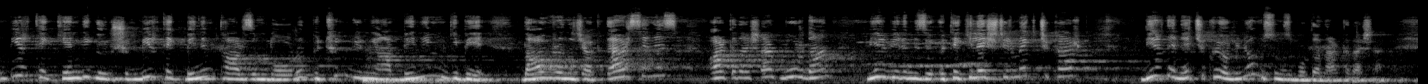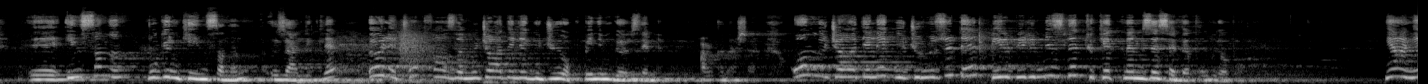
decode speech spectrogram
Bir tek kendi görüşüm, bir tek benim tarzım doğru, bütün dünya benim gibi davranacak derseniz arkadaşlar buradan birbirimizi ötekileştirmek çıkar. Bir de ne çıkıyor biliyor musunuz buradan arkadaşlar? Ee, insanın, bugünkü insanın özellikle öyle çok fazla mücadele gücü yok benim gözlemim arkadaşlar. O mücadele gücümüzü de birbirimizle tüketmemize sebep oluyor bu. Yani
